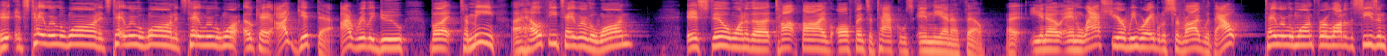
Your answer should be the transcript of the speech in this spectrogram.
it's Taylor Lewan, it's Taylor Lewan, it's Taylor Lewan. Okay, I get that. I really do. But to me, a healthy Taylor Lewan is still one of the top five offensive tackles in the NFL. Uh, you know, and last year we were able to survive without Taylor Lewan for a lot of the season,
